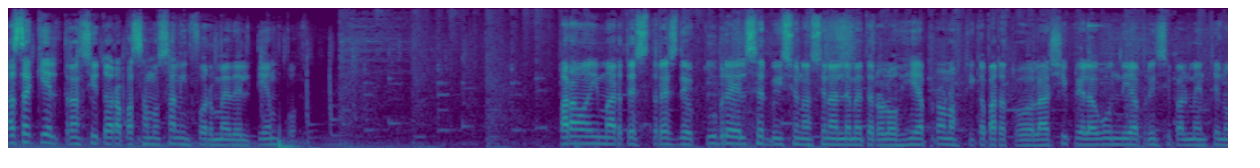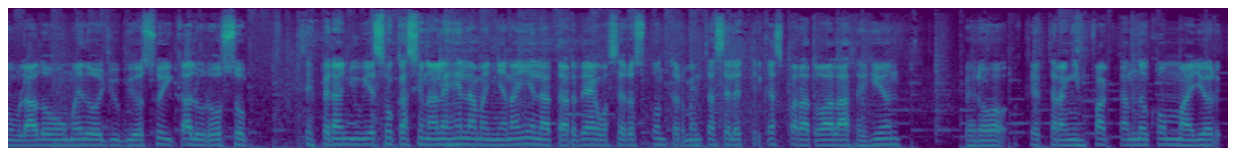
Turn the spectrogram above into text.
Hasta aquí el tránsito, ahora pasamos al informe del tiempo. Para hoy, martes 3 de octubre, el Servicio Nacional de Meteorología pronostica para todo el archipiélago un día principalmente nublado, húmedo, lluvioso y caluroso. Se esperan lluvias ocasionales en la mañana y en la tarde, aguaceros con tormentas eléctricas para toda la región, pero que estarán impactando con mayor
